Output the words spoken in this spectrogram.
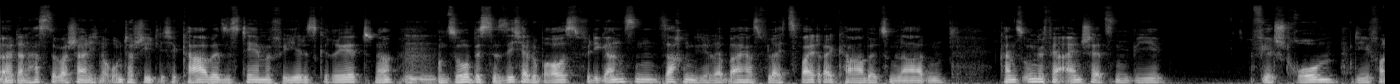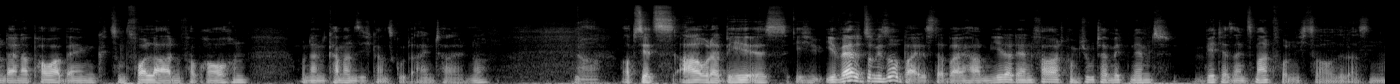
Äh, dann hast du wahrscheinlich noch unterschiedliche Kabelsysteme für jedes Gerät. Ne? Und so bist du sicher, du brauchst für die ganzen Sachen, die du dabei hast, vielleicht zwei, drei Kabel zum Laden. Kannst ungefähr einschätzen, wie viel Strom die von deiner Powerbank zum Vollladen verbrauchen. Und dann kann man sich ganz gut einteilen. Ne? Ja. Ob es jetzt A oder B ist, ich, ihr werdet sowieso beides dabei haben. Jeder, der einen Fahrradcomputer mitnimmt, wird ja sein Smartphone nicht zu Hause lassen. Ne?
